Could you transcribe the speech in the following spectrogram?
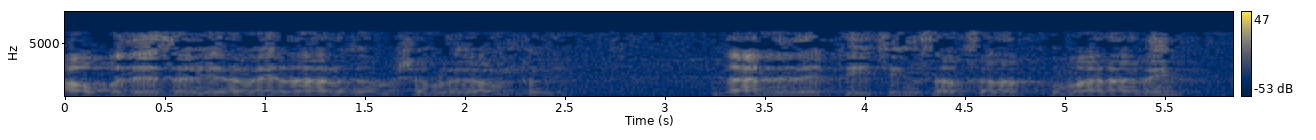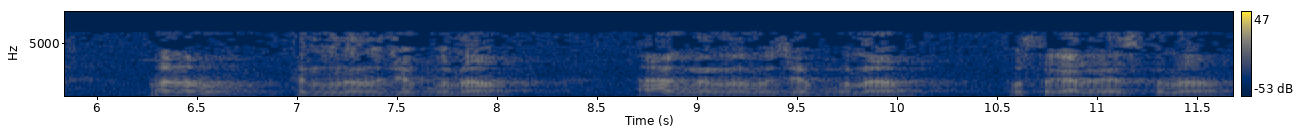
ఆ ఉపదేశం ఇరవై నాలుగు అంశములుగా ఉంటుంది. దానినే టీచింగ్స్ ఆఫ్ సనత్ కుమార్ అని మనం తెలుగులోనూ చెప్పుకున్నాం ఆంగ్లంలోనూ చెప్పుకున్నాం పుస్తకాలు వేసుకున్నాం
